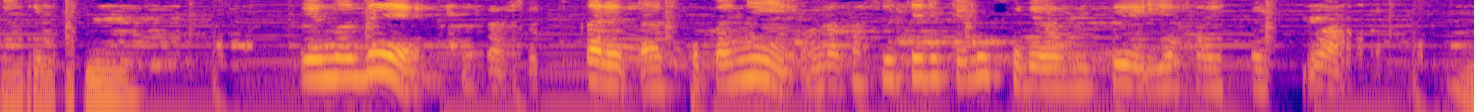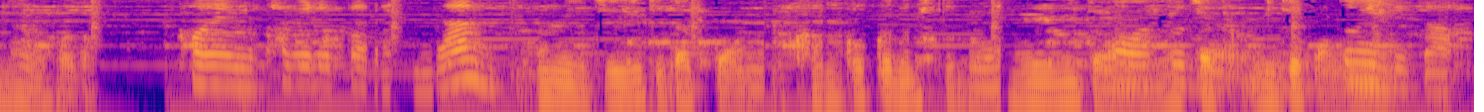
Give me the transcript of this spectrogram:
してるうんっていうので、なんか疲れた後とかにお腹空いてるけど、それを見て癒された時は、なるほど。こういうの食べれたらいいな、みたいな。一時期だってあの、韓国の人の思いみたいなのめちゃく見てたずっともんね。見てた。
